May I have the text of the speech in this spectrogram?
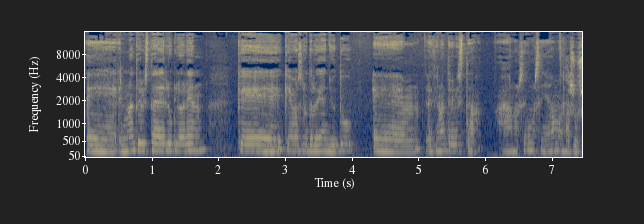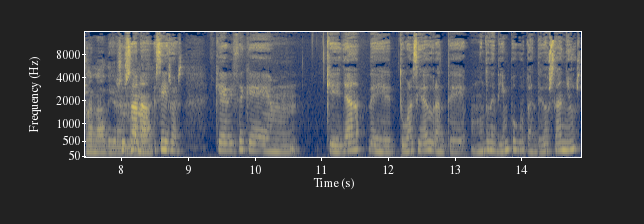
eh, en una entrevista de Luc Loren que, que vimos el otro día en YouTube, eh, le hacía una entrevista a no sé cómo se llama. A Susana de Gran Susana, sí, eso es. Que dice que, mm, que ella eh, tuvo ansiedad durante un montón de tiempo, durante dos años,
